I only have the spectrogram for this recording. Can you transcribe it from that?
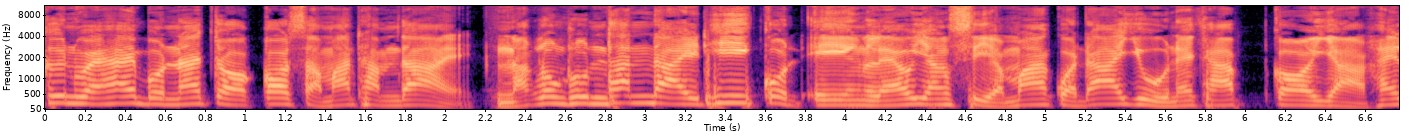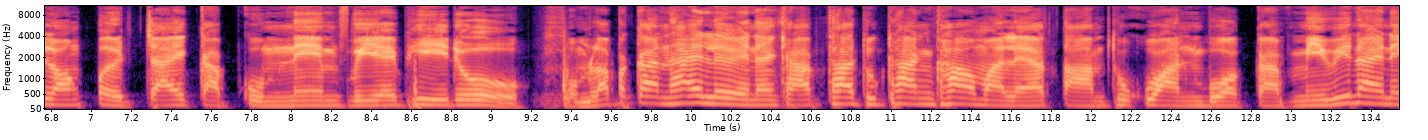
ขึ้นไว้ให้บนหน้าจอก็สามารถทำได้ นักลงทุนท่านใดที่กดเองแล้วยังเสียมากกว่าได้อยู่นะครับ ก็อยากให้ลองเปิดใจกับกลุ่มเนม VIP ดู ผมรับประกันให้เลยนะครับ ถ้าทุกท่านเข้ามาแล้วตามทุกวันบวกกับมีวินัยใน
